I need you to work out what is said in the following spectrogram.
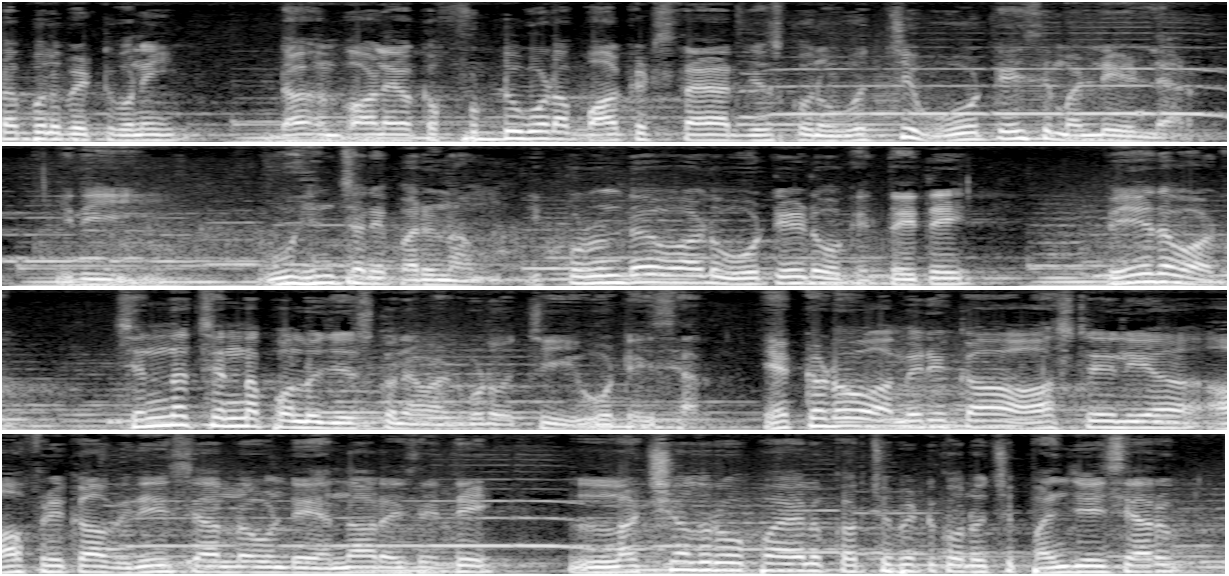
డబ్బులు పెట్టుకుని వాళ్ళ యొక్క ఫుడ్ కూడా పాకెట్స్ తయారు చేసుకుని వచ్చి ఓటేసి మళ్ళీ వెళ్ళారు. ఇది ఊహించని పరిణామం. ఇప్పుడుండేవాడు ఓటేడు ఒక ఎత్తైతే పేదవాడు చిన్న చిన్న పనులు చేసుకునేవాడు కూడా వచ్చి ఓటేశారు. ఎక్కడో అమెరికా ఆస్ట్రేలియా ఆఫ్రికా విదేశాల్లో ఉండే ఎన్ఆర్ఐస్ అయితే లక్షల రూపాయలు ఖర్చు పెట్టుకొని వచ్చి పనిచేశారు.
